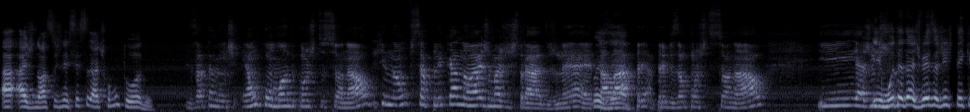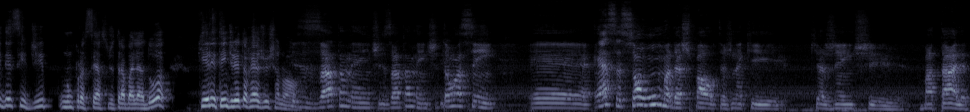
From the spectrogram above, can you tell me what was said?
às nossas necessidades como um todo. Exatamente. É um comando constitucional que não se aplica a nós, magistrados, né? Está lá é. a previsão constitucional e a gente. E muitas das vezes a gente tem que decidir, num processo de trabalhador, que ele tem direito ao reajuste anual. Exatamente, exatamente. Então, assim, é... essa é só uma das pautas né, que, que a gente batalha,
